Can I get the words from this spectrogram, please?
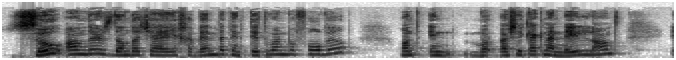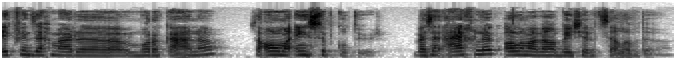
zo anders dan dat jij gewend bent in Titwan bijvoorbeeld. Want in, als je kijkt naar Nederland, ik vind zeg maar de Marokkanen, zijn allemaal één subcultuur. Wij zijn eigenlijk allemaal wel een beetje hetzelfde.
